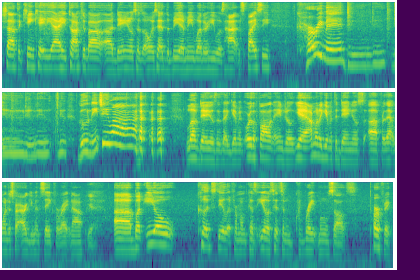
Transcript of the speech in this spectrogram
Shout out to King KDI. He talked about uh, Daniels has always had the BME, whether he was hot and spicy. Curry man, do do do do do do. Konnichiwa. Love Daniels as that gimmick, or the Fallen Angel. Yeah, I'm gonna give it to Daniels uh, for that one, just for argument's sake, for right now. Yeah. Uh, but Io could steal it from him because Io has hit some great moonsaults. Perfect.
